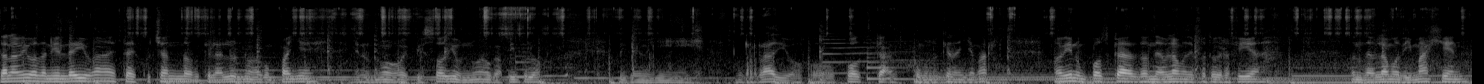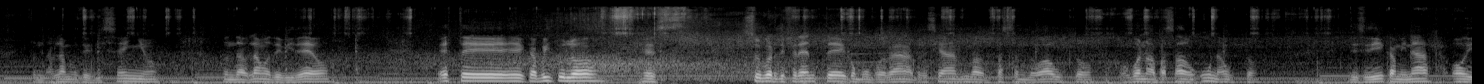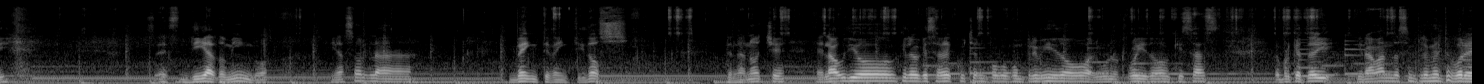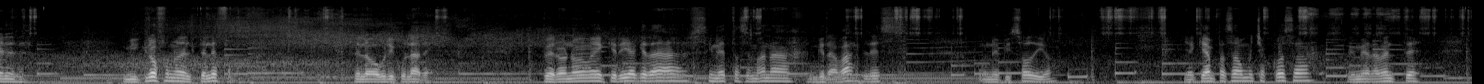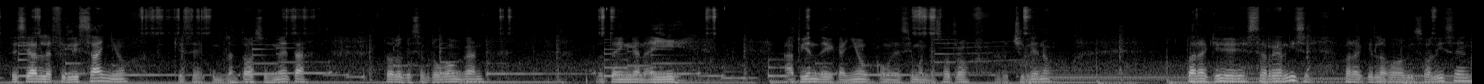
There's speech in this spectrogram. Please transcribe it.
tal amigos? Daniel Leiva está escuchando que la luz nos acompañe en un nuevo episodio, un nuevo capítulo de mi radio o podcast, como lo quieran llamar. Más bien un podcast donde hablamos de fotografía, donde hablamos de imagen, donde hablamos de diseño, donde hablamos de video. Este capítulo es súper diferente, como podrán apreciar, va pasando auto, o bueno, ha pasado un auto. Decidí caminar hoy es día domingo, ya son las 20:22 de la noche. El audio creo que se va a escuchar un poco comprimido, algunos ruidos quizás, porque estoy grabando simplemente por el micrófono del teléfono, de los auriculares. Pero no me quería quedar sin esta semana grabarles un episodio. Y aquí han pasado muchas cosas. Primeramente, desearles feliz año que se cumplan todas sus metas, todo lo que se propongan, lo tengan ahí a pie de cañón, como decimos nosotros los chilenos, para que se realice, para que lo visualicen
